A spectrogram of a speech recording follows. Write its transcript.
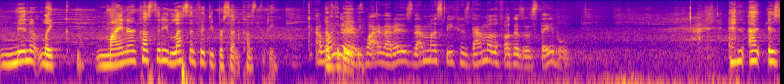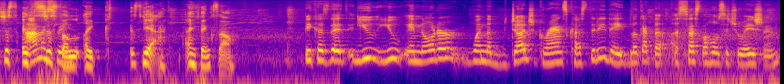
min like minor custody, less than fifty percent custody. I wonder why that is. That must be because that motherfucker's unstable. And I, it's just it's just a, like yeah, I think so. Because the, you you in order when the judge grants custody, they look at the assess the whole situation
